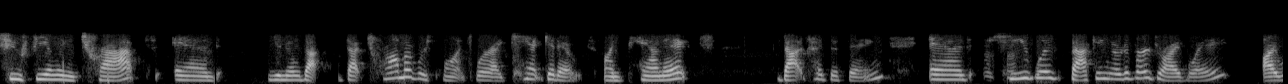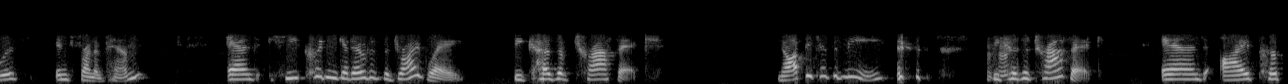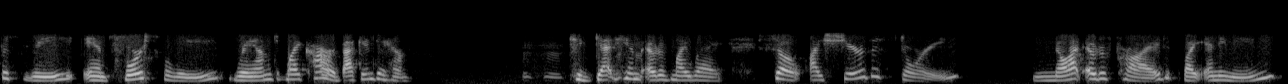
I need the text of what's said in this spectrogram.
to feeling trapped and you know that that trauma response where I can't get out. I'm panicked, that type of thing. And Mm-hmm. he was backing out of our driveway. I was in front of him and he couldn't get out of the driveway because of traffic. Not because of me, because of traffic. And I purposely and forcefully rammed my car back into him Mm-hmm. to get him out of my way. So I share this story not out of pride by any means,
